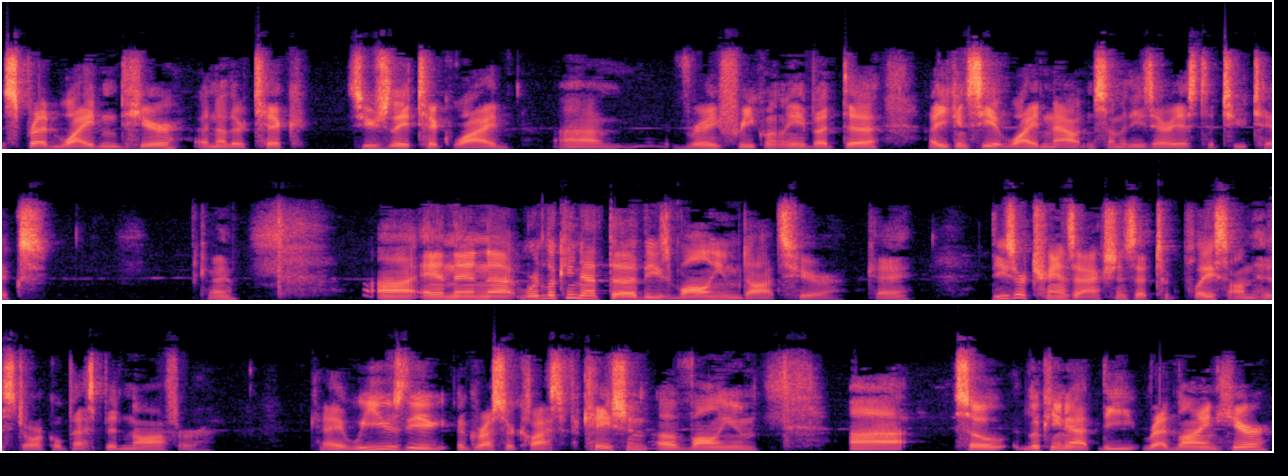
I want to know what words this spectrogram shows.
spread widened here, another tick. It's usually a tick wide um, very frequently, but uh, you can see it widen out in some of these areas to two ticks. Okay, uh, and then uh, we're looking at the, these volume dots here. Okay, these are transactions that took place on the historical best bid and offer. Okay, we use the aggressor classification of volume. Uh, so looking at the red line here,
